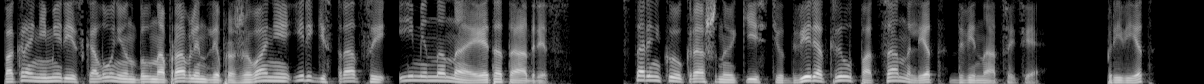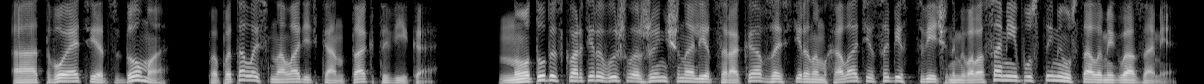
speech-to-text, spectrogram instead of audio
По крайней мере, из колонии он был направлен для проживания и регистрации именно на этот адрес. Старенькую украшенную кистью дверь открыл пацан лет 12. «Привет. А твой отец дома?» Попыталась наладить контакт Вика. Но тут из квартиры вышла женщина лет сорока в застиранном халате с обесцвеченными волосами и пустыми усталыми глазами.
